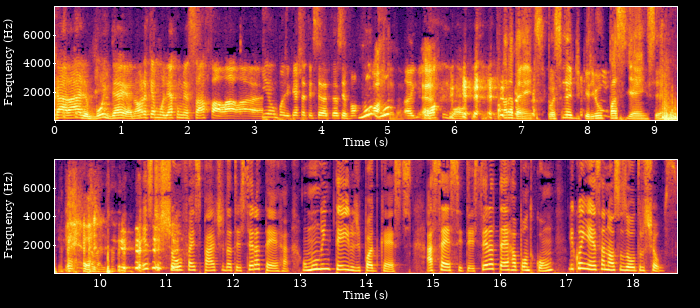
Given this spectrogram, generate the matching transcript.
Caralho, boa ideia. Na hora que a mulher começar a falar lá, aqui é um podcast da terceira tela, você fala, "Uh, uh", Corta, né? aí É. corta e volta. Parabéns. Você adquiriu paciência. Este show faz parte da Terceira Terra, um mundo inteiro de podcasts. Acesse terceiraterra.com e conheça nossos outros shows.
